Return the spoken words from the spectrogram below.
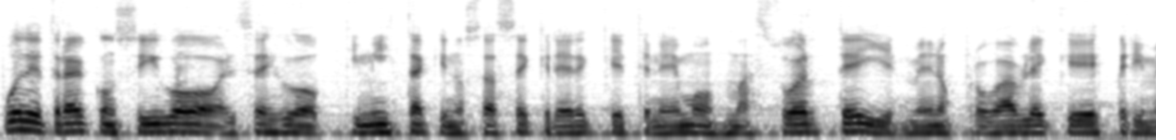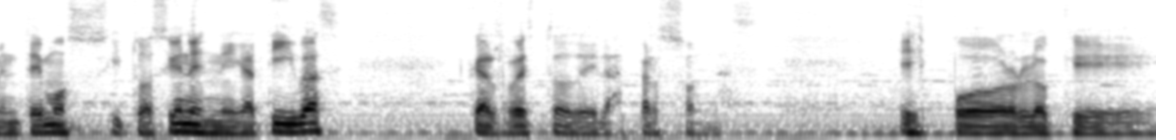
puede traer consigo el sesgo optimista que nos hace creer que tenemos más suerte y es menos probable que experimentemos situaciones negativas que el resto de las personas. Es por lo que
